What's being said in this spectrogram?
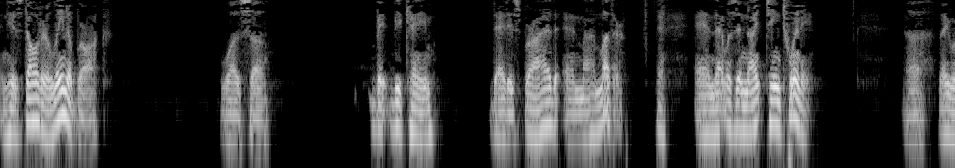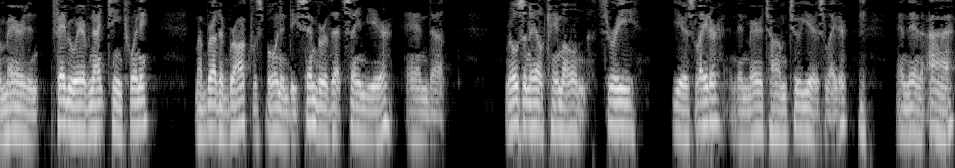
and his daughter Lena Brock was uh, be- became Daddy's bride and my mother, Yeah. and that was in 1920. Uh, they were married in February of 1920. My brother Brock was born in December of that same year, and uh, Rosanelle came on three years later, and then Mary Tom two years later, and then I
